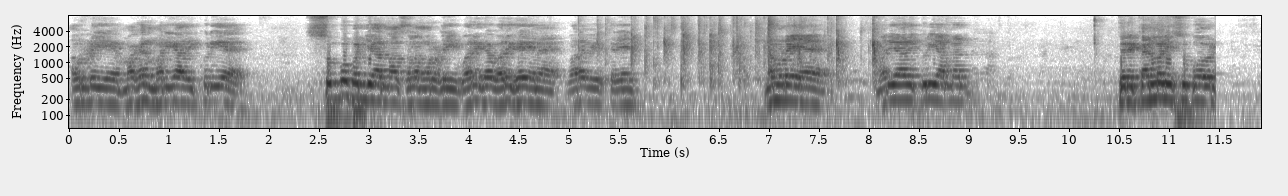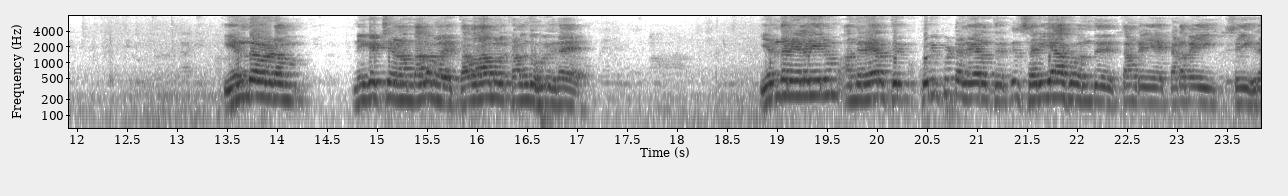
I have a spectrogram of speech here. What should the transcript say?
அவருடைய மகன் மரியாதைக்குரிய சுப்பு பஞ்சு அருணாசலம் அவர்களை வருக வருக என வரவேற்கிறேன். நம்முடைய மரியாதைக்குரிய அண்ணன் திரு கண்மணி சுப்பு அவர் எந்த வருடம் நிகழ்ச்சி நடந்தாலும் அதை தவறாமல் கலந்து கொள்கிற எந்த நிலையிலும் அந்த நேரத்திற்கு குறிப்பிட்ட நேரத்திற்கு சரியாக வந்து தன்னுடைய கடமை செய்கிற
